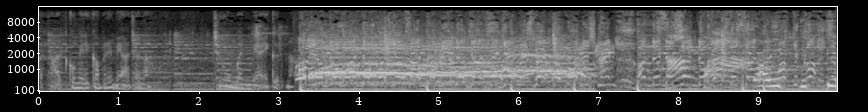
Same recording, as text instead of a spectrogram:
और रात को मेरे कमरे में आ जाना। जो मन में आए करना। कितनी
